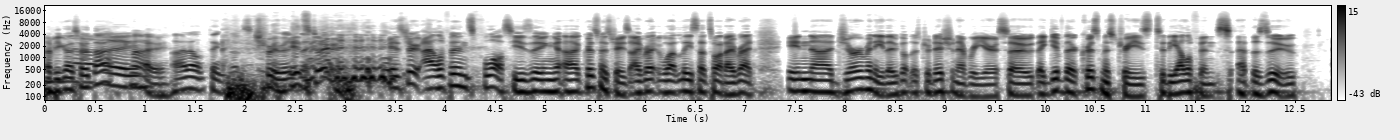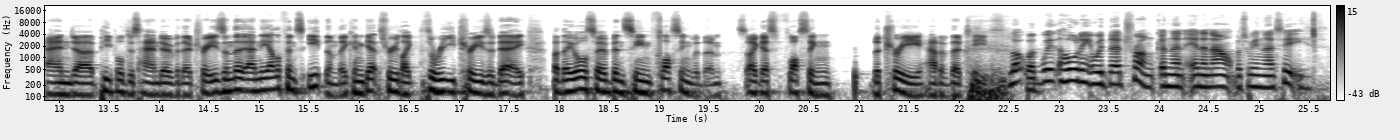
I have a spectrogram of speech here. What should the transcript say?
Have you guys heard that? No. I don't think that's true, is It's it? true. it's true. Elephants floss using uh, Christmas trees. I read, well, at least that's what I read. In uh, Germany, they've got this tradition every year. So they give their Christmas trees to the elephants at the zoo, and uh, people just hand over their trees, and the and the elephants eat them. They can get through like three trees a day, but they also have been seen flossing with them. So I guess flossing the tree out of their teeth. but with, holding it with their trunk and then in and out between their teeth.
